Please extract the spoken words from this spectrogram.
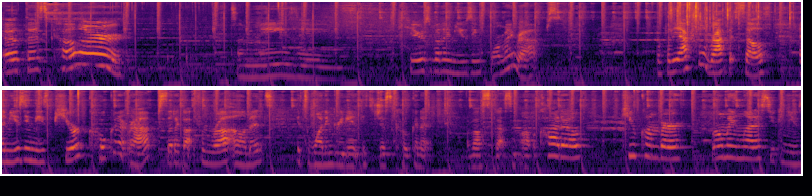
Out this color. It's amazing. Here's what I'm using for my wraps. And for the actual wrap itself, I'm using these pure coconut wraps that I got from Raw Elements. It's one ingredient, it's just coconut. I've also got some avocado, cucumber, romaine lettuce, you can use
